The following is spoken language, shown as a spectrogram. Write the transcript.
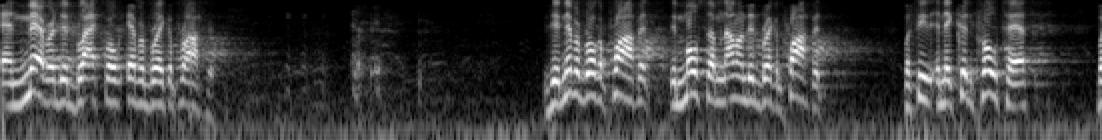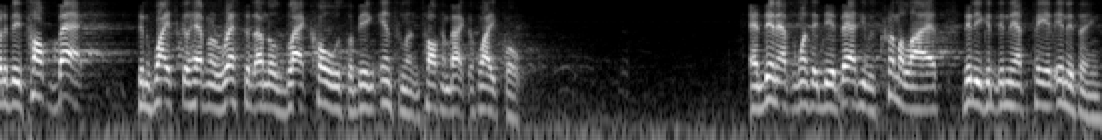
and never did black folk ever break a profit. If they never broke a profit, then most of them not only didn't break a profit, but see, and they couldn't protest, but if they talked back, then whites could have them arrested on those black codes for being insolent talking back to white folk. And then after once they did that, he was criminalized. Then he could, didn't have to pay him anything.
